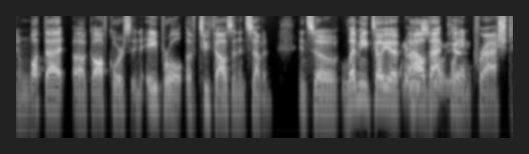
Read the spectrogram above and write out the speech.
and bought that uh, golf course in April of 2007. And so let me tell you how that plane yeah. crashed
